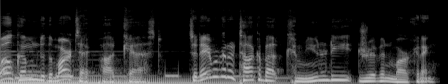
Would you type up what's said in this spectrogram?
Welcome to the Martech Podcast. Today we're going to talk about community driven marketing.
